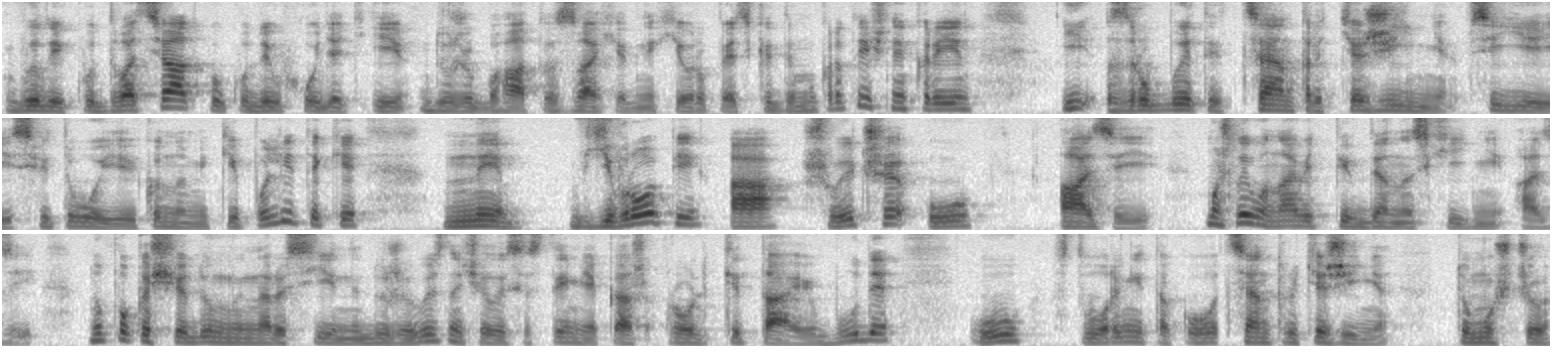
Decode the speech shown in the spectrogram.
велику двадцятку, куди входять і дуже багато західних європейських демократичних країн, і зробити центр тяжіння всієї світової економіки і політики не в Європі, а швидше у Азії. Можливо, навіть Південно-Східній Азії. Ну, поки що, я думаю, на Росії не дуже визначилися з тим, яка ж роль Китаю буде у створенні такого центру тяжіння. Тому що,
